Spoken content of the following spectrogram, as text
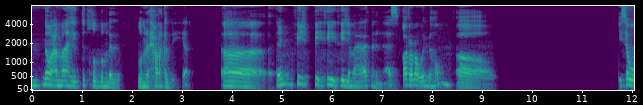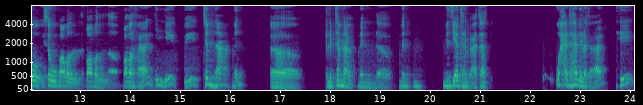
نوعا ما هي تدخل ضمن ضمن الحركة البيئية آه إن في في في في جماعات من الناس قرروا إنهم آه يسووا يسووا بعض ال بعض ال بعض الأفعال اللي بتمنع من آه اللي بتمنع من آه من من زيادة الانبعاثات. واحد هذه الأفعال هي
